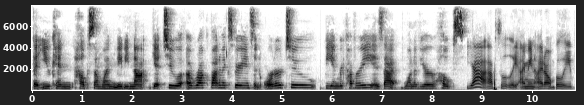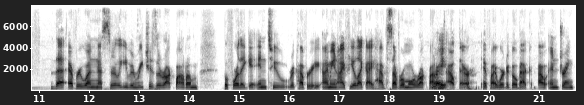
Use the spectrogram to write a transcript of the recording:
that you can help someone maybe not get to a rock bottom experience in order to be in recovery? Is that one of your hopes? Yeah, absolutely. I mean, I don't believe that everyone necessarily even reaches a rock bottom before they get into recovery. I mean, I feel like I have several more rock bottoms Right. out there. If I were to go back out and drink,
